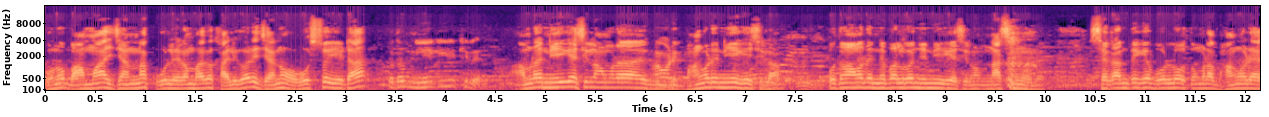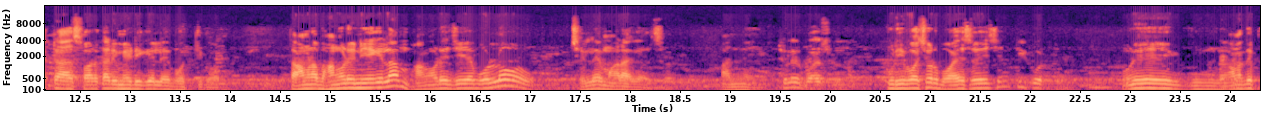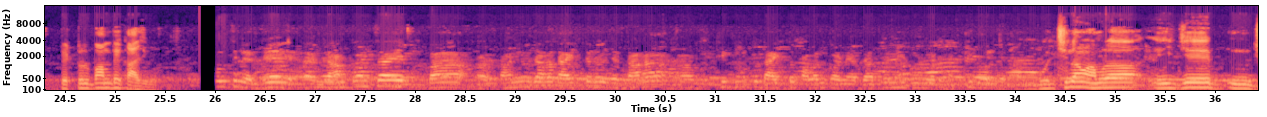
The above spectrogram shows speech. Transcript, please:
কোনো বাম্মা যেন না কোল এরমভাবে খালি করে যেন অবশ্যই এটা কোথাও নিয়ে গিয়েছিলেন? আমরা নিয়ে গেছিলাম আমরা ভাঙড়ে। নিয়ে গেছিলাম। প্রথমে আমাদের নেপালগঞ্জে নিয়ে গেছিলাম নার্সিংহোমে। সেখান থেকে বলল তোমরা ভাঙড়ে একটা সরকারি মেডিকেলে ভর্তি করো। তা আমরা ভাঙড়ে নিয়ে গেলাম ভাঙড়ে যেয়ে বলল ছেলে মারা গেছে আর নেই। ছেলের বয়স কুড়ি বছর বয়স হয়েছে। কি করতো? উনি আমাদের পেট্রোল পাম্পে কাজ করতেন বলছিলেন যে গ্রাম পঞ্চায়েত বা স্থানীয় যারা দায়িত্বে রয়েছে, তারা ঠিক মতো দায়িত্ব পালন করে না, যার জন্য কি বলবেন? বলছিলাম আমরা এই যে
